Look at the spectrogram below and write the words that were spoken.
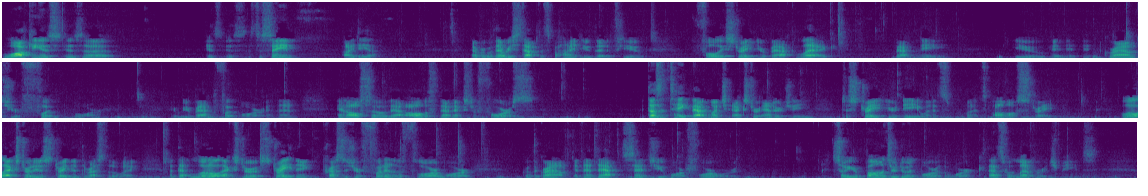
Walking is is uh, is is it's the same idea. Every, with every step that's behind you, that if you fully straighten your back leg, back knee, you it, it, it grounds your foot more, your, your back foot more, and then and also that all the, that extra force. It doesn't take that much extra energy to straighten your knee when it's when it's almost straight. A little extra to just straighten it the rest of the way. But that little extra straightening presses your foot into the floor more or the ground, and then that sends you more forward. So your bones are doing more of the work. That's what leverage means.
